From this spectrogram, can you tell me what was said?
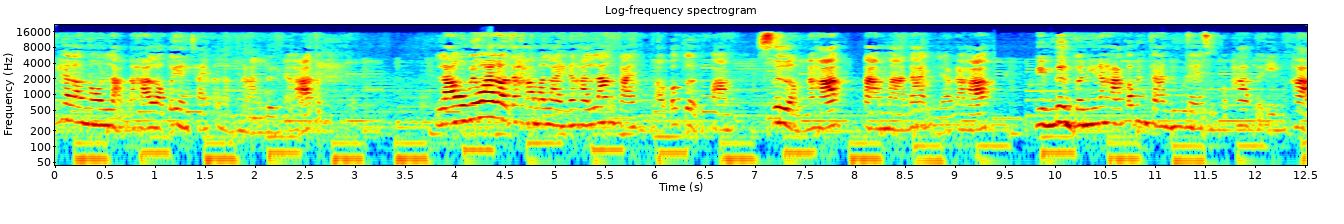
แค่เรานอนหลับนะคะ เราก็ยังใช้พลังงานเลยนะคะ เราไม่ว่าเราจะทำอะไรนะคะ ร่างกายของเราก็เกิด สื่อมนะคะ ตามมาได้อยู่แล้วนะคะบิมดื่มตัวนี้นะคะ ก็เป็นการดูแลสุขภาพตัวเองค่ะ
